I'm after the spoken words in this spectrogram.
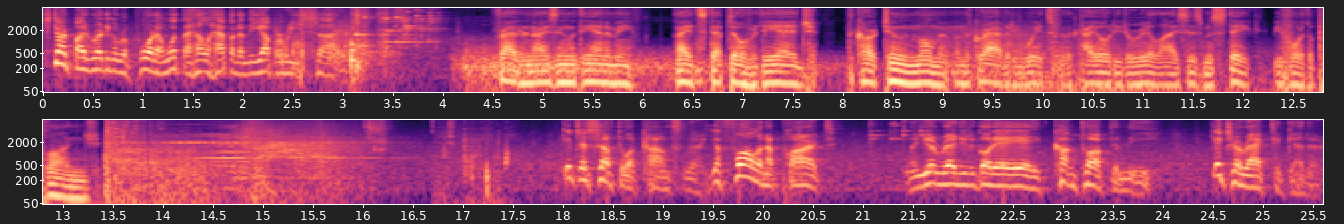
Start by writing a report on what the hell happened on the Upper East Side. Fraternizing with the enemy, I had stepped over the edge. The cartoon moment when the gravity waits for the coyote to realize his mistake before the plunge. Get yourself to a counselor. You're falling apart. When you're ready to go to AA, come talk to me. Get your act together.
